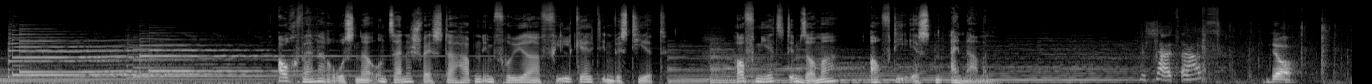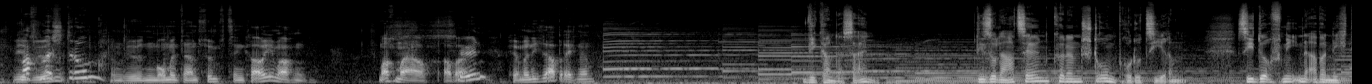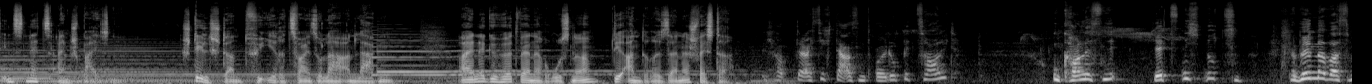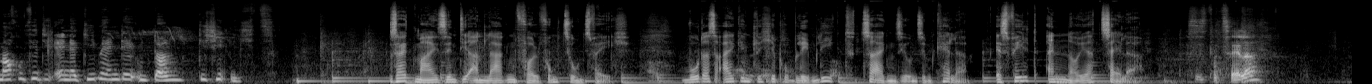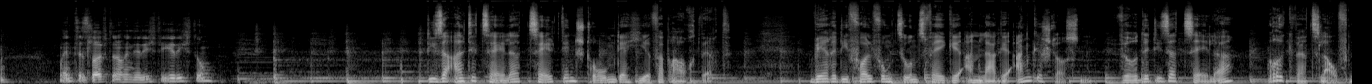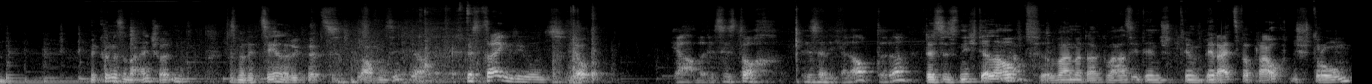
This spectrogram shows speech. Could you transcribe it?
Auch Werner Rosner und seine Schwester haben im Frühjahr viel Geld investiert, hoffen jetzt im Sommer auf die ersten Einnahmen. Wie schaut's aus? Ja, wir Machen wir würden, Strom? Wir würden momentan 15 kW machen. Machen wir auch, aber Schön. können wir nicht abrechnen. Wie kann das sein? Die Solarzellen können Strom produzieren. Sie dürfen ihn aber nicht ins Netz einspeisen. Stillstand für ihre zwei Solaranlagen. Eine gehört Werner Rosner, die andere seiner Schwester. Ich habe 30.000 Euro bezahlt und kann es jetzt nicht nutzen. Da will man was machen für die Energiewende und dann geschieht nichts. Seit Mai sind die Anlagen voll funktionsfähig. Wo das eigentliche Problem liegt, zeigen sie uns im Keller. Es fehlt ein neuer Zähler. Das ist der Zähler. Moment, das läuft ja noch in die richtige Richtung. Dieser alte Zähler zählt den Strom, der hier verbraucht wird. Wäre die voll funktionsfähige Anlage angeschlossen, würde dieser Zähler rückwärts laufen. Wir können das mal einschalten, dass man den Zähler rückwärts laufen sieht. Ja. Das zeigen Sie uns. Ja. Ja, aber das ist doch, das ist ja nicht erlaubt, oder? Das ist nicht erlaubt, weil man da quasi den, den bereits verbrauchten Strom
